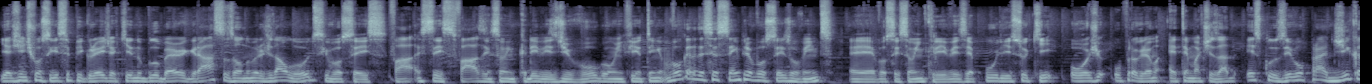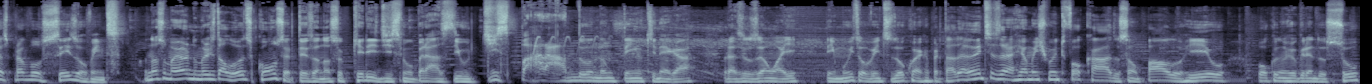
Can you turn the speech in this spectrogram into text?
e a gente conseguir esse upgrade aqui no Blueberry graças ao número de downloads que vocês, fa vocês fazem, são incríveis, divulgam, enfim. Eu tenho, vou agradecer sempre a vocês, ouvintes. É, vocês são incríveis e é por isso que hoje o programa é tematizado exclusivo para dicas para vocês, ouvintes. O nosso maior número de downloads, com certeza, o nosso queridíssimo Brasil disparado, não tenho que negar. Brasilzão aí, tem muitos ouvintes do Cueca Apertada. Antes era realmente muito focado, São Paulo, Rio, pouco no Rio Grande do Sul.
